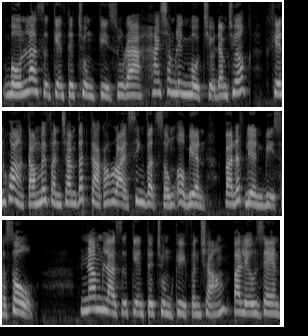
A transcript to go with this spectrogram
4 là sự kiện tuyệt chủng kỷ Jura 201 triệu năm trước, khiến khoảng 80% tất cả các loài sinh vật sống ở biển và đất liền bị xóa sổ. Năm là sự kiện tuyệt chủng kỷ phân trắng Paleogen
